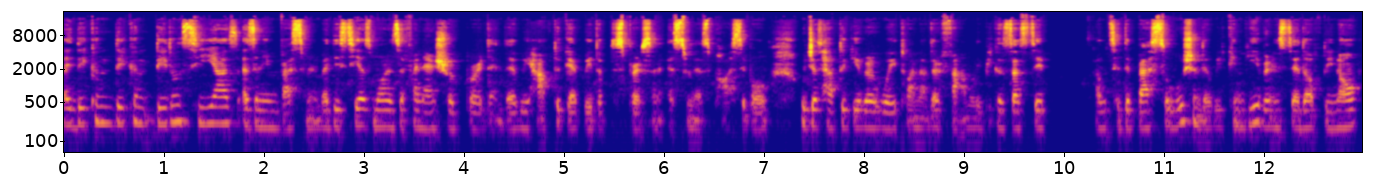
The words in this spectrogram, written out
Like they can, they can, they don't see us as an investment, but they see us more as a financial burden that we have to get rid of this person as soon as possible. We just have to give her away to another family because that's the I would say the best solution that we can give her instead of, you know,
